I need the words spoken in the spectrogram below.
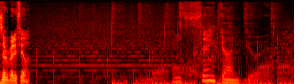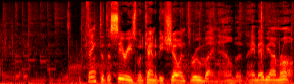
How's everybody feeling? I think I'm good. I think that the series would kind of be showing through by now, but hey, maybe I'm wrong.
